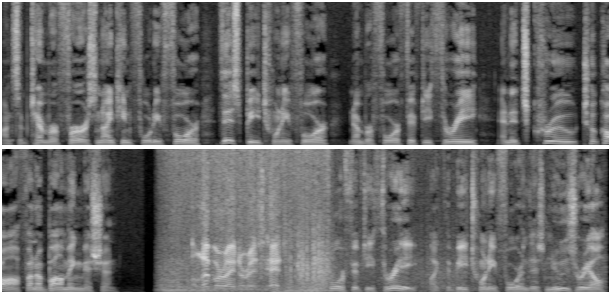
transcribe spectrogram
On September 1, 1944, this B 24, number 453, and its crew took off on a bombing mission. The Liberator is hit. 453, like the B 24 in this newsreel,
